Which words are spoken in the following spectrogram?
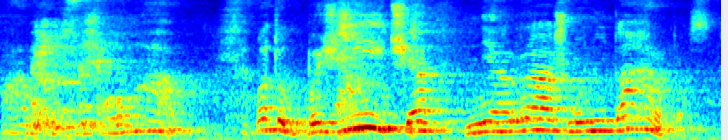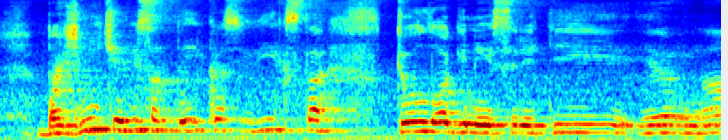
Tam, kuris išlomavo. Matot, bažnyčia nėra žmonių darbas. Bažnyčia visa tai, kas vyksta teologiniai srity ir, na,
